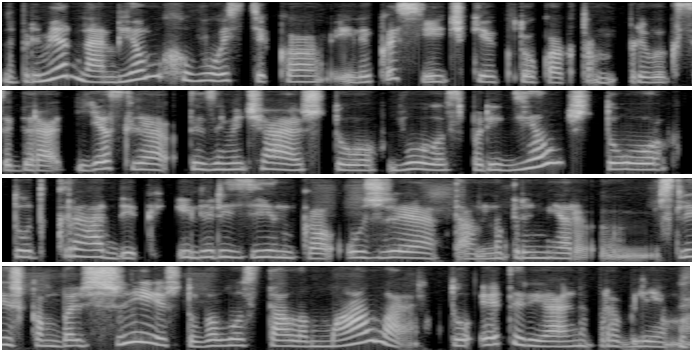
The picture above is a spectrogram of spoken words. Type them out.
Например, на объем хвостика или косички, кто как там привык собирать. Если ты замечаешь, что волос поредел, что тот крабик или резинка уже там, например, слишком большие, что волос стало мало, то это реально проблема,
